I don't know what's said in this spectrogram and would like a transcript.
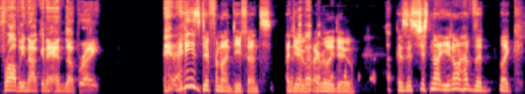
probably not going to end up right. I think it's different on defense. I do. I really do. Because it's just not, you don't have the, like,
